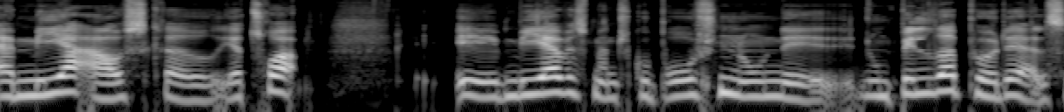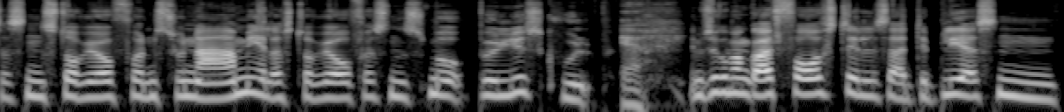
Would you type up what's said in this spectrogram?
er mere afskrevet. Jeg tror, øh, mere, hvis man skulle bruge sådan nogle, øh, nogle billeder på det. Altså sådan, står vi over for en tsunami, eller står vi over for sådan små bølgeskvulp. Ja. Jamen, så kunne man godt forestille sig, at det bliver sådan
